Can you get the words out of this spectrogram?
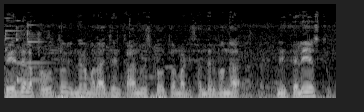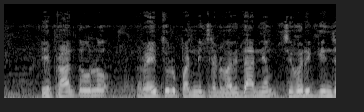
పేదల ప్రభుత్వం ఇంద్రమ రాజ్యం కాంగ్రెస్ ప్రభుత్వం వాటి సందర్భంగా నేను తెలియజేస్తూ. ఈ ప్రాంతంలో రైతులు పండించిన వరి ధాన్యం చివరి గింజ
